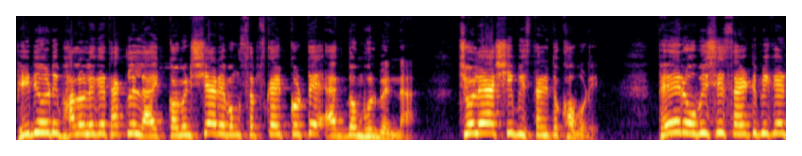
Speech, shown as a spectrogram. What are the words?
ভিডিওটি ভালো লেগে থাকলে লাইক, কমেন্ট, শেয়ার এবং সাবস্ক্রাইব করতে একদম ভুলবেন না। চলে আসি বিস্তারিত খবরে। ফের ওবিসি সার্টিফিকেট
